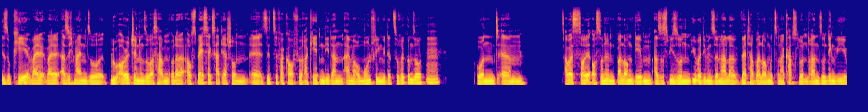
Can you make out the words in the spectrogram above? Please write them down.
ist okay, weil, weil, also ich meine, so Blue Origin und sowas haben, oder auch SpaceX hat ja schon äh, Sitze verkauft für Raketen, die dann einmal um Mond fliegen, wieder zurück und so. Mhm. Und ähm, aber es soll auch so einen Ballon geben, also es ist wie so ein überdimensionaler Wetterballon mit so einer Kapsel unten dran, so ein Ding wie,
